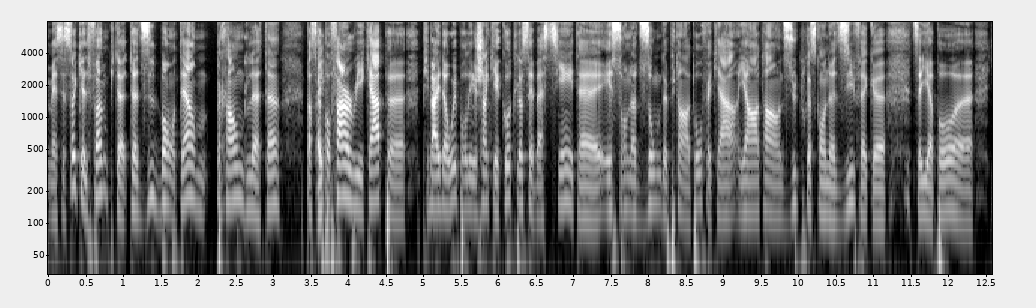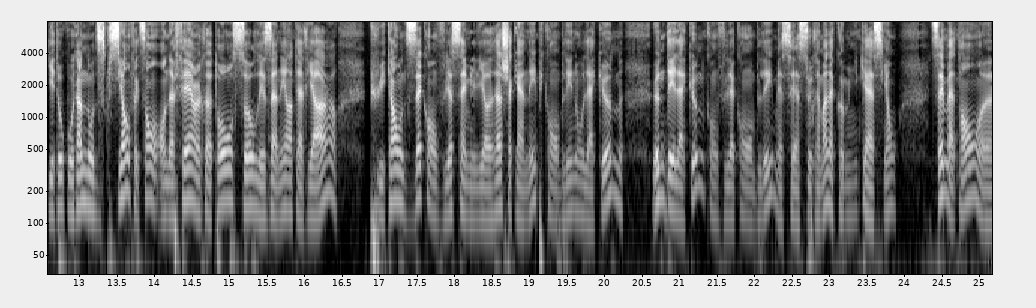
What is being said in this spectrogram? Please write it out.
mais c'est ça qui est le fun, puis tu as, dit le bon terme, prendre le temps. Parce que pour faire un recap, euh, puis by the way, pour les gens qui écoutent, là, Sébastien est sur notre Zoom depuis tantôt, fait qu'il a, entendu tout ce qu'on a dit, fait que, il a pas, euh, il est au courant de nos discussions, fait que on, on a fait un retour sur les années antérieures. Puis quand on disait qu'on voulait s'améliorer chaque année puis combler nos lacunes, une des lacunes qu'on voulait combler, mais c'est assurément la communication. Tu sais, mettons, euh,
